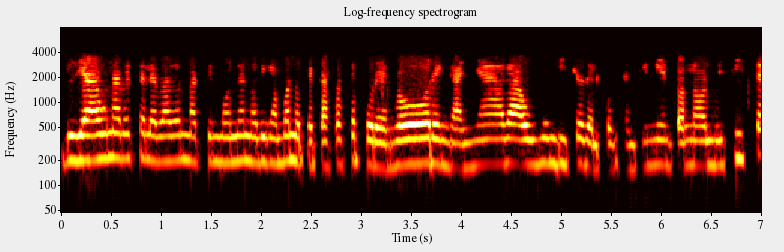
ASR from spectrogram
ya una vez elevado el matrimonio no digan, bueno, te casaste por error, engañada, hubo un vicio del consentimiento, no, lo hiciste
